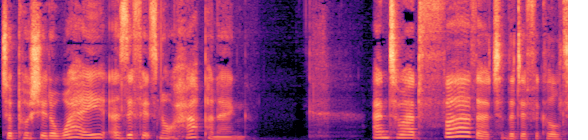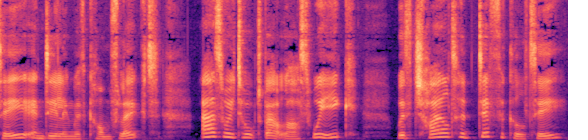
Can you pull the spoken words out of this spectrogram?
to push it away as if it's not happening. And to add further to the difficulty in dealing with conflict, as we talked about last week, with childhood difficulty,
